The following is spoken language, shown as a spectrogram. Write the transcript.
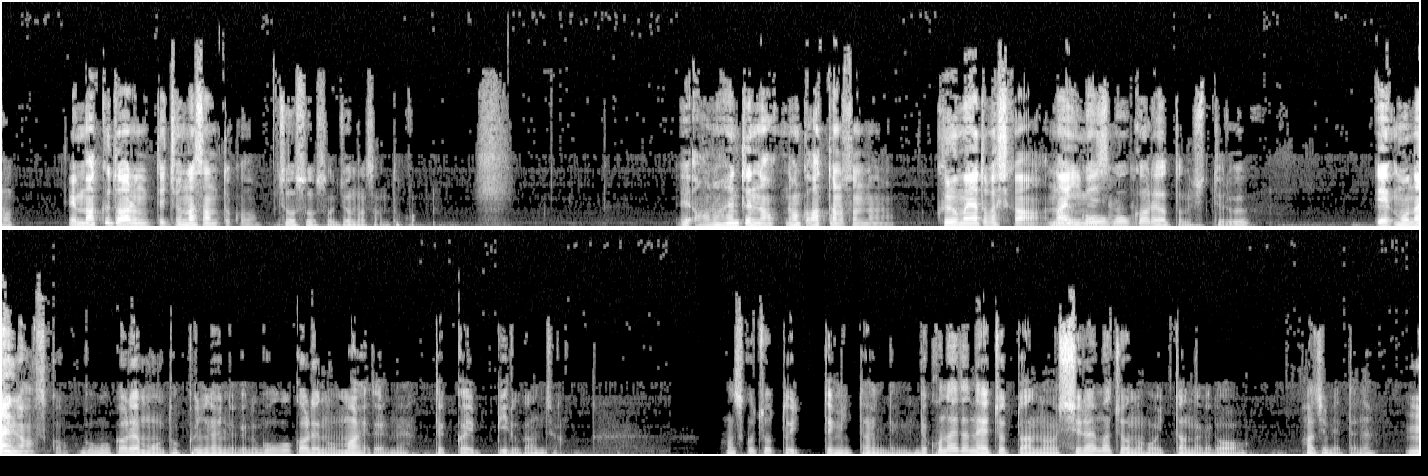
あえ、マクドあるのってジョナサンとこ？そうそうそう、ジョナサンとこ。え、あの辺ってな、なんかあったの？そんなの。車屋とかしかないイメージゴーゴーカレーあったの？知ってる？え、もうないの？あそこ。ゴーゴーカレーはもうとっくにないんだけど、ゴーゴーカレーの前だよね。でっかいビルがあんじゃん。あそこちょっと行ってみたいんだよね。で、この間ね、ちょっとあの、白山町の方行ったんだけど、初めてね。うん。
